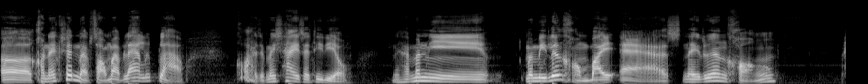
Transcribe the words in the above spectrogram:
เอ่อ connection แบบ 2 แบบแรกหรือเปล่า ก็อาจจะไม่ใช่ซะทีเดียวนะครับมันมี มันมีเรื่องของไบแอสในเรื่องของเพ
